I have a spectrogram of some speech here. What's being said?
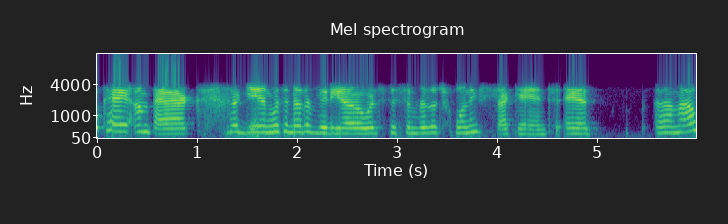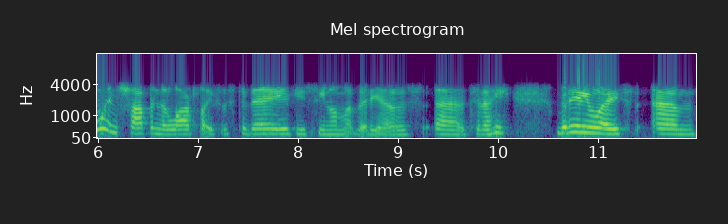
Okay, I'm back again with another video. It's December the 22nd, and um, I went shopping at a lot of places today, if you've seen all my videos uh, today. But anyways, um,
